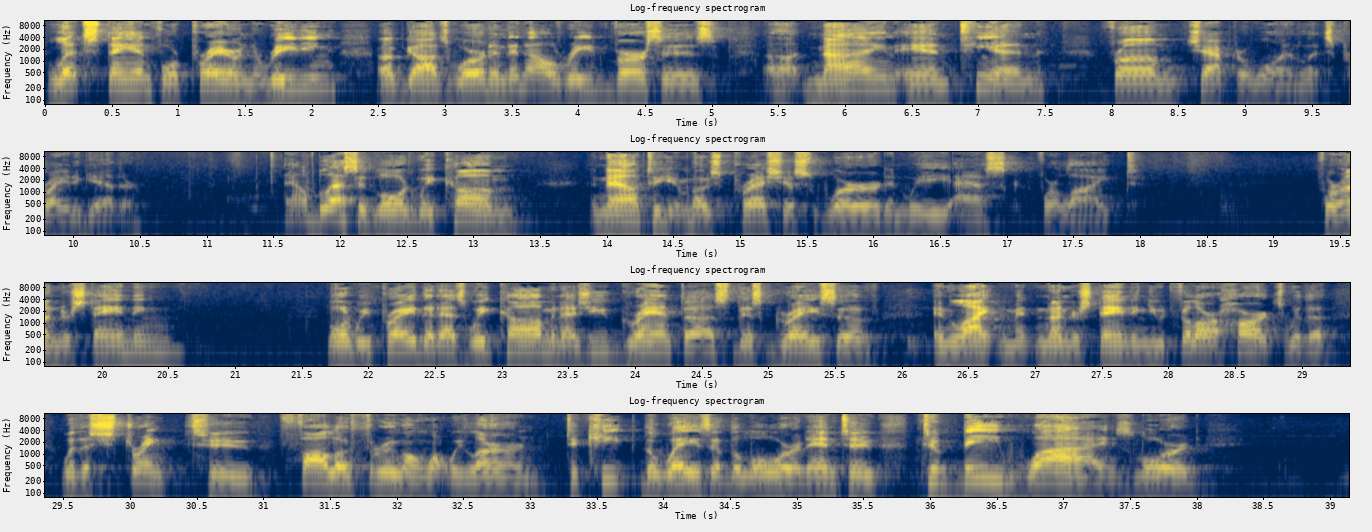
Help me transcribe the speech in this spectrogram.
Let's stand for prayer and the reading of God's Word, and then I'll read verses uh, 9 and 10 from chapter 1. Let's pray together. Now, blessed Lord, we come now to your most precious Word, and we ask for light, for understanding. Lord, we pray that as we come and as you grant us this grace of enlightenment and understanding, you would fill our hearts with a, with a strength to follow through on what we learn, to keep the ways of the Lord, and to, to be wise, Lord,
